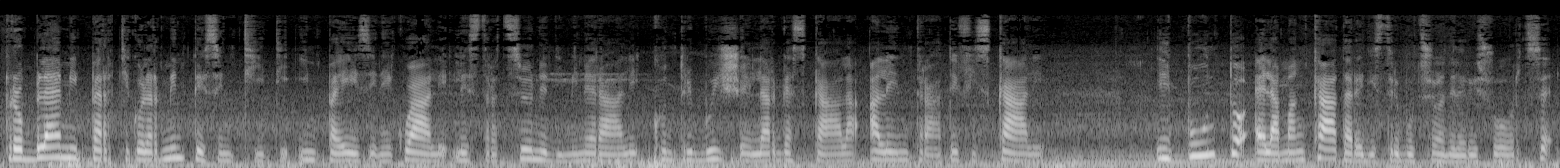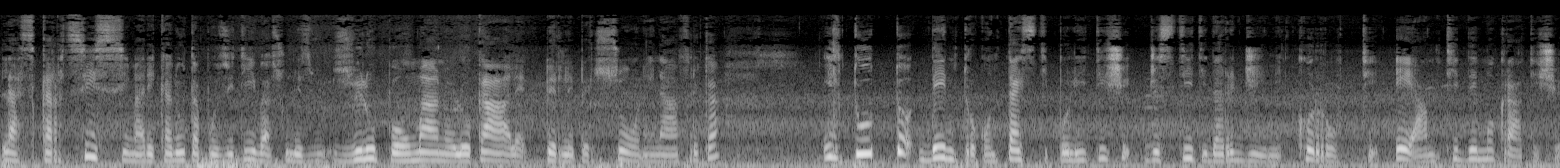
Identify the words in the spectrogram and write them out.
problemi particolarmente sentiti in paesi nei quali l'estrazione di minerali contribuisce in larga scala alle entrate fiscali il punto è la mancata redistribuzione delle risorse, la scarsissima ricaduta positiva sullo sviluppo umano locale per le persone in Africa, il tutto dentro contesti politici gestiti da regimi corrotti e antidemocratici.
